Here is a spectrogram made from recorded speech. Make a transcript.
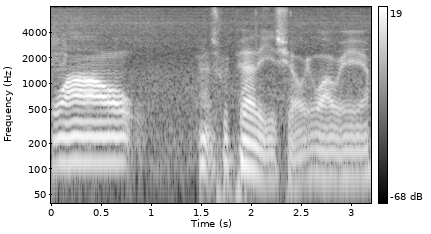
Wow. Let's repair these, shall we, while we're here.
